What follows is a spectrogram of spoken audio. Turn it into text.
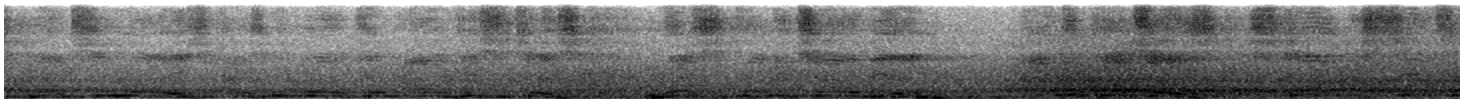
make some noise as we welcome our visitors, West Bromwich Albion and the Potters, Stoke City.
